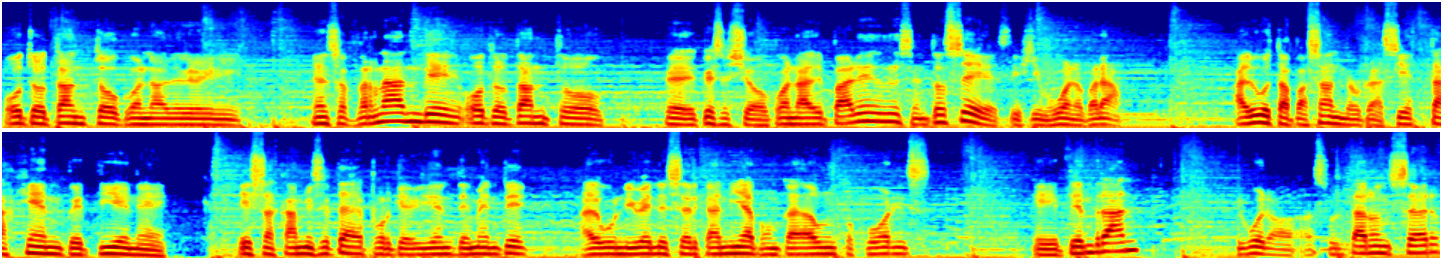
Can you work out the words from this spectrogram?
otro tanto con la de Enzo Fernández, otro tanto, eh, qué sé yo, con la de Paredes. Entonces dijimos, bueno, pará, algo está pasando acá. Si esta gente tiene esas camisetas es porque evidentemente algún nivel de cercanía con cada uno de estos jugadores eh, tendrán. Y bueno, resultaron ser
